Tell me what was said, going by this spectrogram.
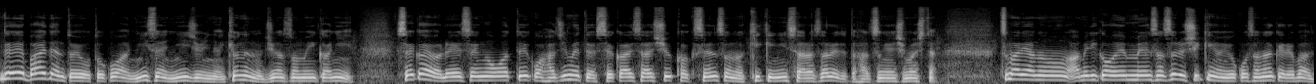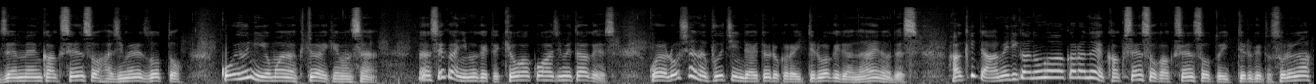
で、バイデンという男は2022年、去年の10月6日に、世界は冷戦が終わって以降初めて世界最終核戦争の危機にさらされてと発言しました。つまりあの、アメリカを延命させる資金をよこさなければ全面核戦争を始めるぞと、こういうふうに読まなくてはいけません。世界に向けて脅迫を始めたわけです。これはロシアのプーチン大統領から言ってるわけではないのです。はっきり言ってアメリカの側からね、核戦争、核戦争と言ってるけど、それが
